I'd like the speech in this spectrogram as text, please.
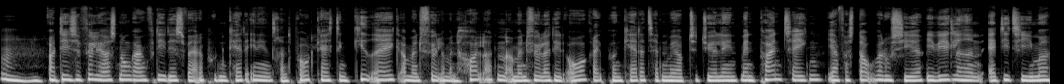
Mm. Og det er selvfølgelig også nogle gange, fordi det er svært at putte en kat ind i en transportkasse. Den gider ikke, og man føler, man holder den, og man føler, det er et overgreb på en kat at tage den med op til dyrlægen. Men point taken, jeg forstår, hvad du siger. I virkeligheden er de timer,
